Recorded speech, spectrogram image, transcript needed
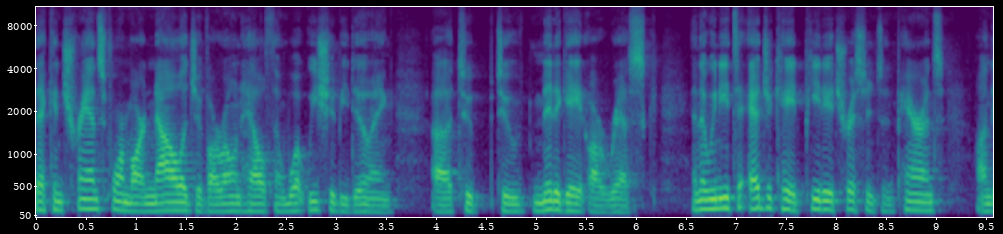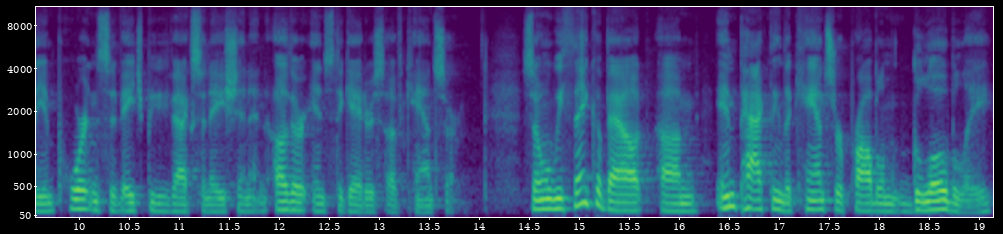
that can transform our knowledge of our own health and what we should be doing uh, to, to mitigate our risk. And then we need to educate pediatricians and parents on the importance of HPV vaccination and other instigators of cancer. So when we think about um, impacting the cancer problem globally,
